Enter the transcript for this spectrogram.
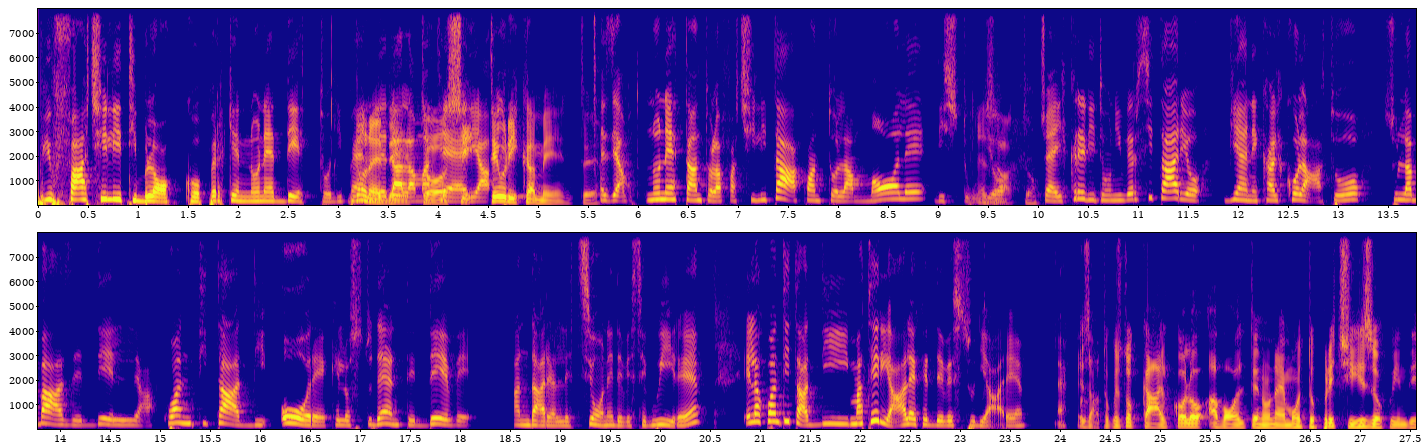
più facili ti blocco perché non è detto, dipende non è dalla detto, materia. Sì, teoricamente. Esatto, non è tanto la facilità quanto la mole di studio. Esatto. Cioè il credito universitario viene calcolato sulla base della quantità di ore che lo studente deve andare a lezione, deve seguire e la quantità di materiale che deve studiare. Ecco. Esatto, questo calcolo a volte non è molto preciso, quindi...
